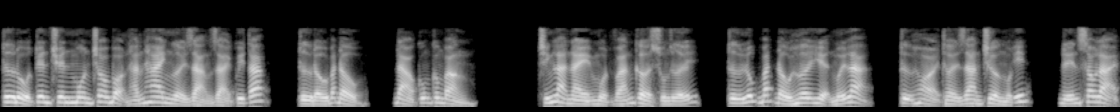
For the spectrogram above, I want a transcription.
tư đồ tuyên chuyên môn cho bọn hắn hai người giảng giải quy tắc, từ đầu bắt đầu, đảo cũng công bằng. Chính là này một ván cờ xuống dưới, từ lúc bắt đầu hơi hiện mới lạ, tự hỏi thời gian trường một ít, đến sau lại,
